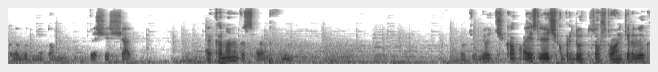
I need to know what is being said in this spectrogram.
когда будет мне там защищать экономика свою хм. против летчиков. А если летчика придут то что анкерлик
